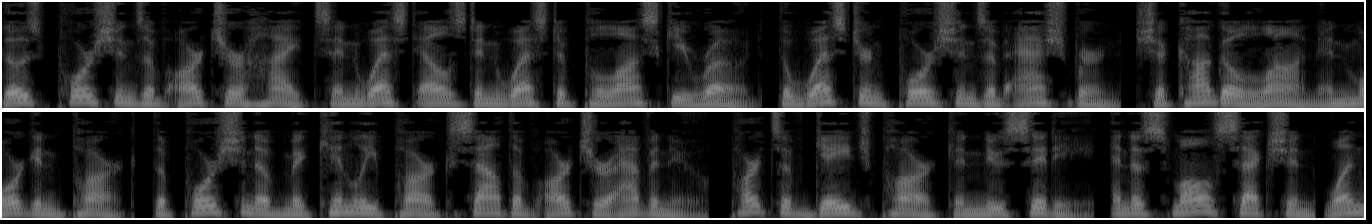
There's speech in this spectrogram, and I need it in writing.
those portions of Archer Heights and West Elsdon west of Pulaski Road, the western portions of Ashburn, Chicago Lawn and Morgan Park, the portion of McKinley Park south of Archer Avenue, parts of Gage Park and New City, and a small section 1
